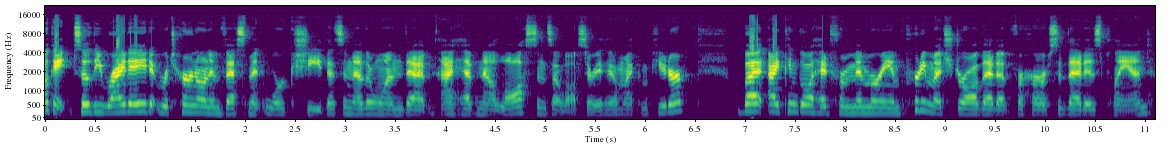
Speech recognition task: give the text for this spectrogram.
Okay, so the Rite Aid Return on Investment worksheet. That's another one that I have now lost since I lost everything on my computer. But I can go ahead from memory and pretty much draw that up for her, so that is planned.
